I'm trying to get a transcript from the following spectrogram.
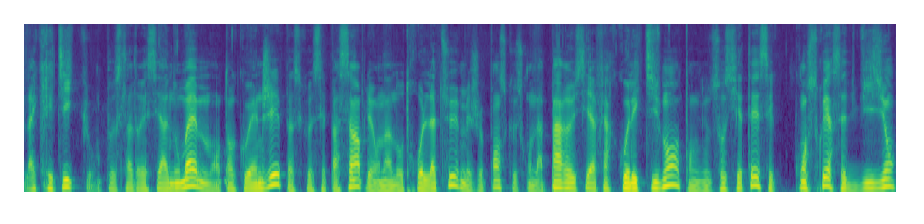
la critique, on peut se l'adresser à nous-mêmes en tant qu'ONG, parce que c'est pas simple et on a notre rôle là-dessus. Mais je pense que ce qu'on n'a pas réussi à faire collectivement en tant que société, c'est construire cette vision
